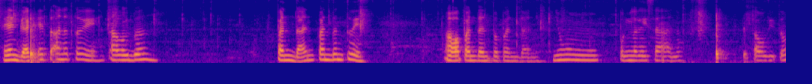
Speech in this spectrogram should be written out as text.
Ayan guys, ito ano to eh. Tawag doon. Pandan? Pandan to eh. Oo, pandan to, pandan. Yung panglagay sa ano. Tawag dito.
